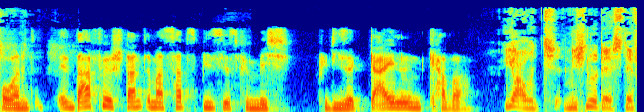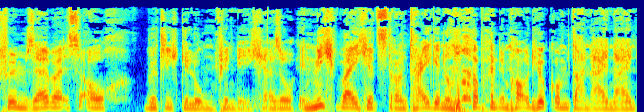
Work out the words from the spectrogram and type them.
Und dafür stand immer Subspecies für mich, für diese geilen Cover. Ja, und nicht nur das, der Film selber ist auch wirklich gelungen, finde ich. Also nicht, weil ich jetzt dran teilgenommen habe an dem Audiokommentar, nein, nein.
